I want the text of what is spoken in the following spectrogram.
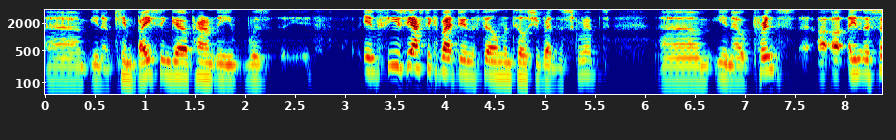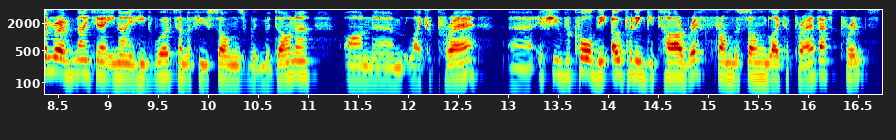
Um, you know, Kim Basinger apparently was enthusiastic about doing the film until she read the script. Um, you know, Prince, uh, uh, in the summer of 1989, he'd worked on a few songs with Madonna on um, Like a Prayer. Uh, if you recall the opening guitar riff from the song Like a Prayer, that's Prince.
